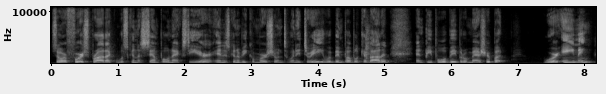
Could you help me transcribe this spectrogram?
So our first product was going to sample next year, and it's going to be commercial in 23. We've been public about it, and people will be able to measure. But we're aiming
